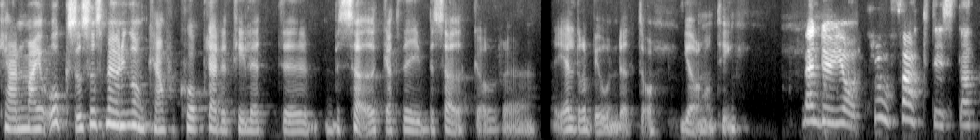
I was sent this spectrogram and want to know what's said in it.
kan man ju också så småningom kanske koppla det till ett eh, besök, att vi besöker eh, äldreboendet och gör någonting. Men du, jag tror faktiskt att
